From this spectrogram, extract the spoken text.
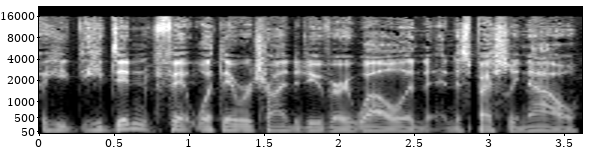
he he didn't fit what they were trying to do very well and and especially now.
